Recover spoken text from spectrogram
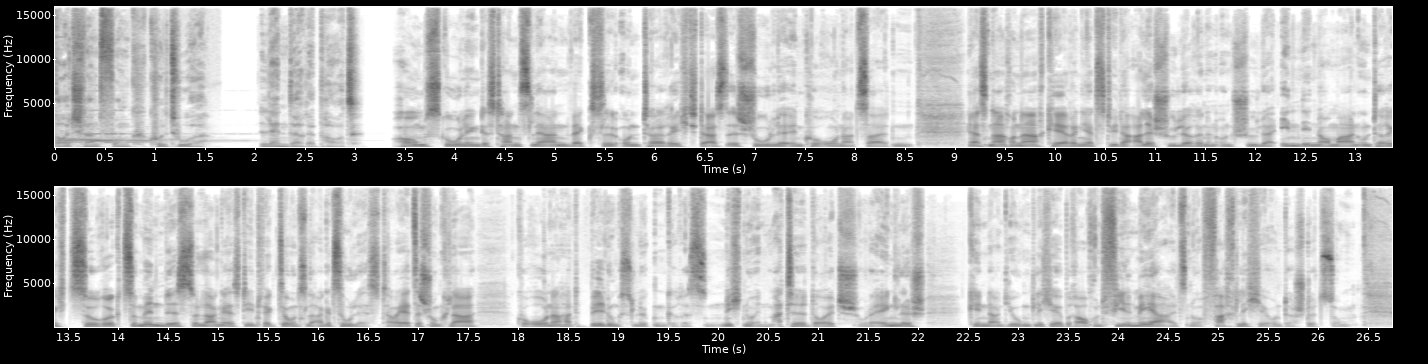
Deutschlandfunk Kultur Länderreport Homeschooling, Distanzlernen, Wechselunterricht, das ist Schule in Corona-Zeiten. Erst nach und nach kehren jetzt wieder alle Schülerinnen und Schüler in den normalen Unterricht zurück, zumindest solange es die Infektionslage zulässt. Aber jetzt ist schon klar, Corona hat Bildungslücken gerissen. Nicht nur in Mathe, Deutsch oder Englisch, Kinder und Jugendliche brauchen viel mehr als nur fachliche Unterstützung.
